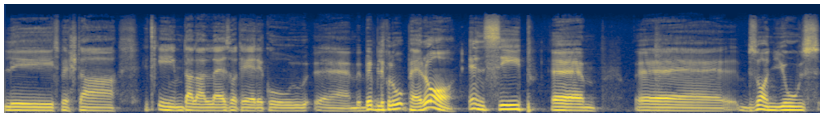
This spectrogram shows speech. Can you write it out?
li spiex ta' tqim dal-alla ezoteriku eh, bibliklu, però insib bżonn jus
